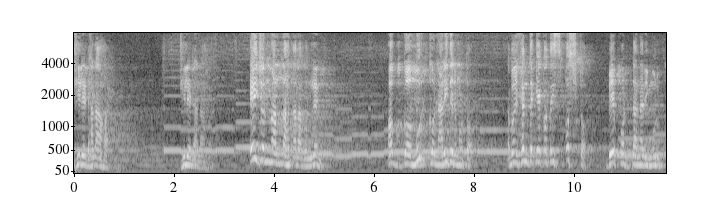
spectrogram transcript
ঢিলে ঢালা হয়, ঢিলে ঢালা হয়। এই জন্য আল্লাহ তালা বললেন, অজ্ঞ মূর্খ নারীদের মতো। এবং এখান থেকে কথা স্পষ্ট, বেপর্দা নারী মূর্খ।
